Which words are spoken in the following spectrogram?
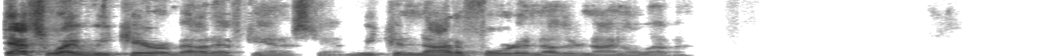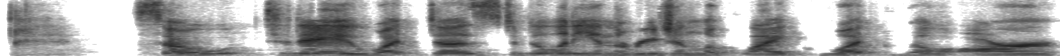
That's why we care about Afghanistan. We cannot afford another 9 11. So, today, what does stability in the region look like? What will our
